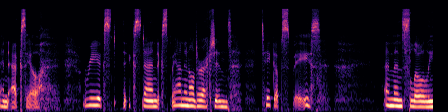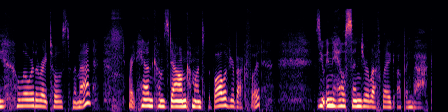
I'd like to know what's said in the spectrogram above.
and exhale. Re extend, expand in all directions, take up space. And then slowly lower the right toes to the mat. Right hand comes down, come onto the ball of your back foot. As you inhale, send your left leg up and back.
